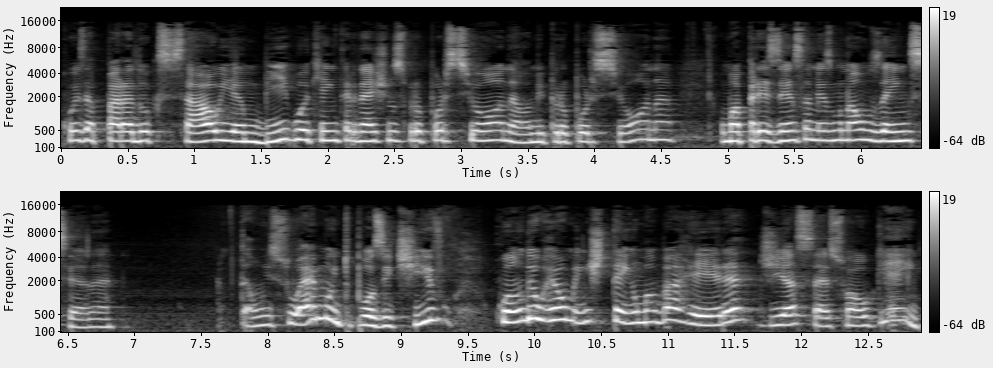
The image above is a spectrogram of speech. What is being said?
coisa paradoxal e ambígua que a internet nos proporciona, ela me proporciona uma presença mesmo na ausência, né? Então, isso é muito positivo quando eu realmente tenho uma barreira de acesso a alguém.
